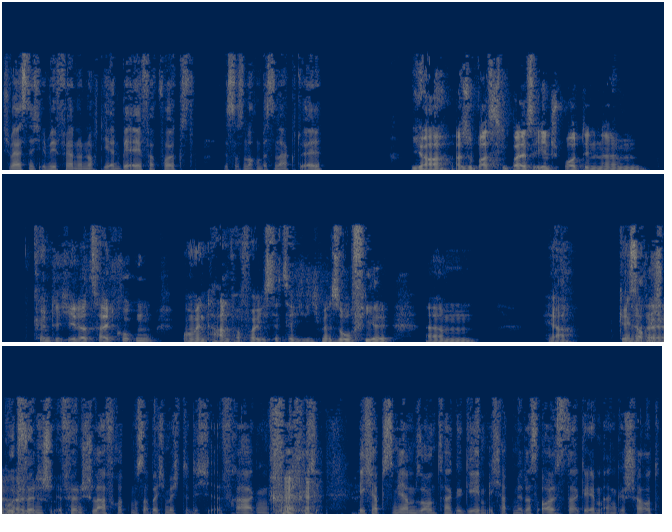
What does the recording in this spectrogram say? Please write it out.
Ich weiß nicht, inwiefern du noch die NBA verfolgst. Ist das noch ein bisschen aktuell? Ja, also Basketball ist eh ein Sport, den ähm, könnte ich jederzeit gucken. Momentan verfolge ich es tatsächlich nicht mehr so viel. Ähm, ja, Ist auch nicht generell gut für halt. einen, für einen Schlafrhythmus, aber ich möchte dich äh, fragen, weil ich, ich habe es mir am Sonntag gegeben, ich habe mir das All-Star-Game angeschaut,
